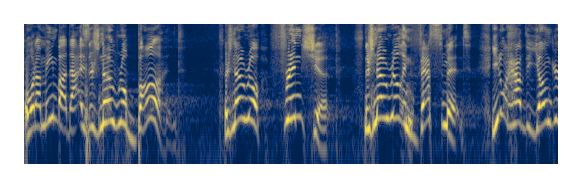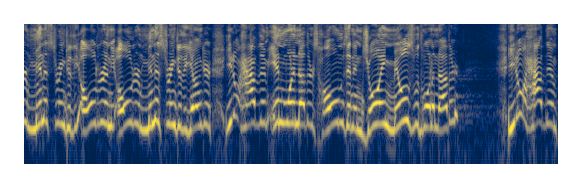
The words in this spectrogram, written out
And what I mean by that is there's no real bond, there's no real friendship, there's no real investment. You don't have the younger ministering to the older and the older ministering to the younger. You don't have them in one another's homes and enjoying meals with one another. You don't have them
